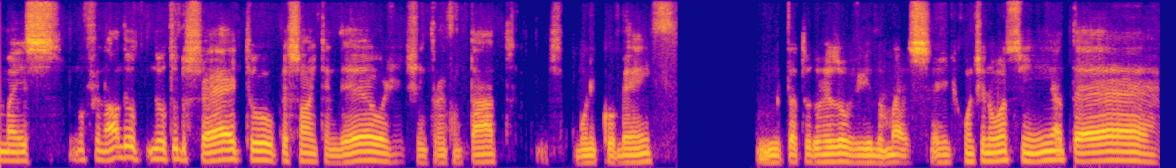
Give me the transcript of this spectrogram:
Mas no final deu, deu tudo certo, o pessoal entendeu, a gente entrou em contato, se comunicou bem e tá tudo resolvido. Mas a gente continua assim até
